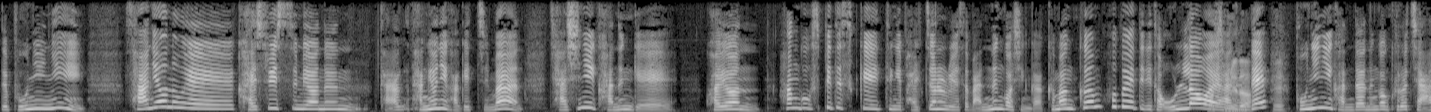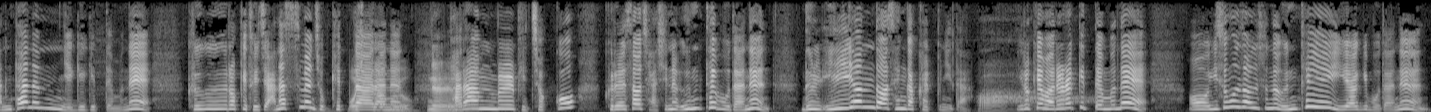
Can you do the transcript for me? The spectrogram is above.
근데 본인이 4년 후에 갈 수 있으면은 다, 당연히 가겠지만 자신이 가는 게 과연 한국 스피드 스케이팅의 발전을 위해서 맞는 것인가? 그만큼 후배들이 더 올라와야 맞습니다. 하는데 네. 본인이 간다는 건 그렇지 않다는 얘기이기 때문에 그렇게 되지 않았으면 음, 좋겠다라는 네. 바람을 비쳤고 그래서 자신은 은퇴보다는 늘 1년 더 생각할 뿐이다. 아. 이렇게 말을 했기 때문에 어, 이승훈 선수는 은퇴의 이야기보다는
